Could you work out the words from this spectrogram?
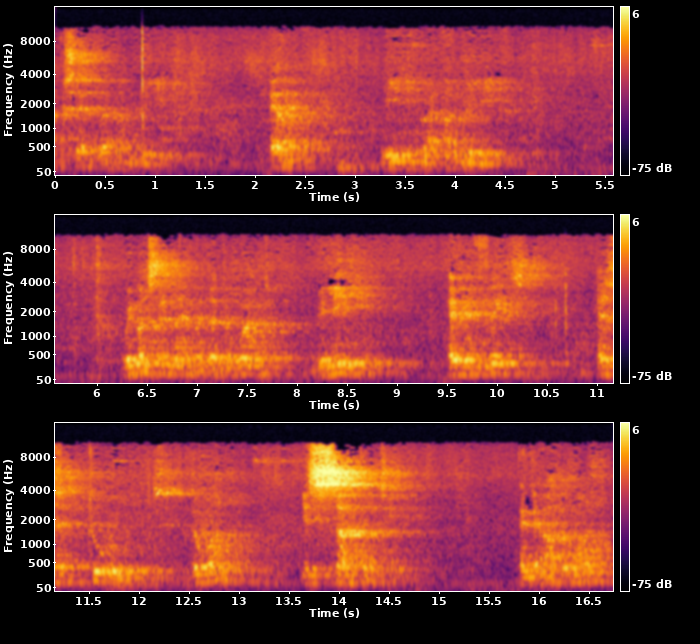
Accept my unbelief. Help me in my unbelief. We must remember that the word believe, having faith, has two meanings. The one is certainty, and the other one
